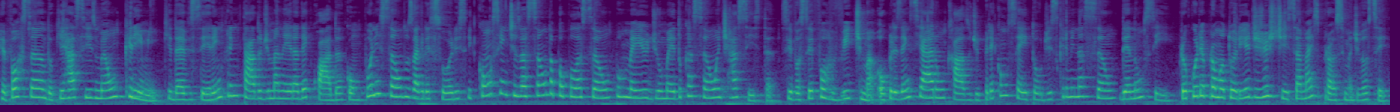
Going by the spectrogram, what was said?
reforçando que racismo é um crime que deve ser enfrentado de maneira adequada, com punição dos agressores e conscientização da população por meio de uma educação antirracista. Se você for vítima ou presenciar um caso de preconceito ou discriminação, denuncie. Procure a promotoria de justiça mais próxima de você.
